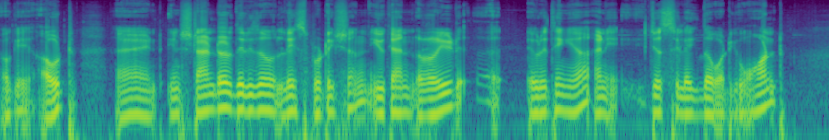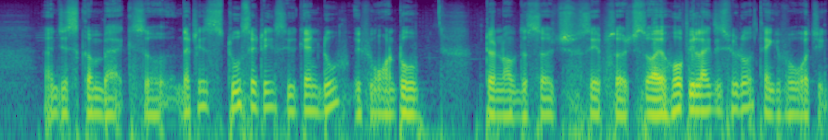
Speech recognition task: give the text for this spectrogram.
okay out. And in standard there is a less protection. You can read uh, everything here and just select the what you want and just come back. So that is two settings you can do if you want to turn off the search safe search. So i hope you like this video. Thank you for watching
